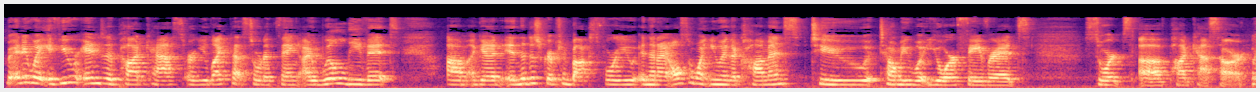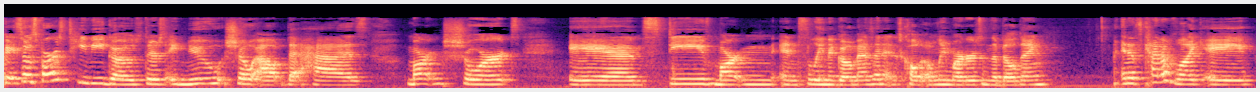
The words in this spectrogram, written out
But anyway, if you're into podcasts or you like that sort of thing, I will leave it um, again in the description box for you. And then I also want you in the comments to tell me what your favorite sorts of podcasts are. Okay, so as far as TV goes, there's a new show out that has Martin Short and Steve Martin and Selena Gomez in it. And it's called Only Murders in the Building. And it's kind of like a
